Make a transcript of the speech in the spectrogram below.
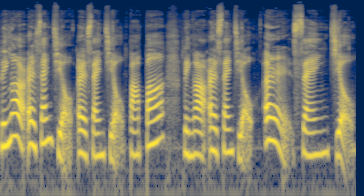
零二二三九二三九八八零二二三九二三九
